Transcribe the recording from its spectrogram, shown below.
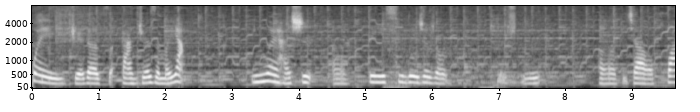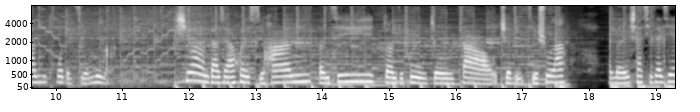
会觉得怎感觉怎么样？因为还是呃第一次录这种平时呃比较欢脱的节目嘛，希望大家会喜欢。本期段子铺就到这里结束啦，我们下期再见。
